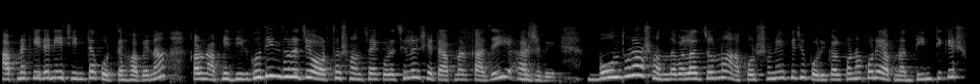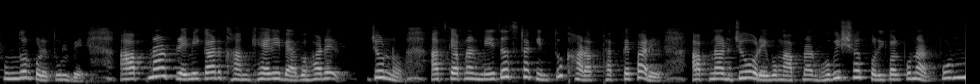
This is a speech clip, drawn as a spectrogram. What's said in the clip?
আপনাকে এটা নিয়ে চিন্তা করতে হবে না, কারণ আপনি দীর্ঘদিন ধরে যে অর্থ সঞ্চয় করেছিলেন সেটা আপনার কাজেই আসবে। বন্ধুরা সন্ধ্যাবেলার জন্য আকর্ষণীয় কিছু পরিকল্পনা করে আপনার দিনটিকে সুন্দর করে তুলবে। আপনার প্রেমিকার খামখেয়ালি ব্যবহারের জন্য। আজকে আপনার মেজাজটা কিন্তু খারাপ থাকতে পারে। আপনার জোর এবং আপনার ভবিষ্যৎ পরিকল্পনার পূর্ণ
